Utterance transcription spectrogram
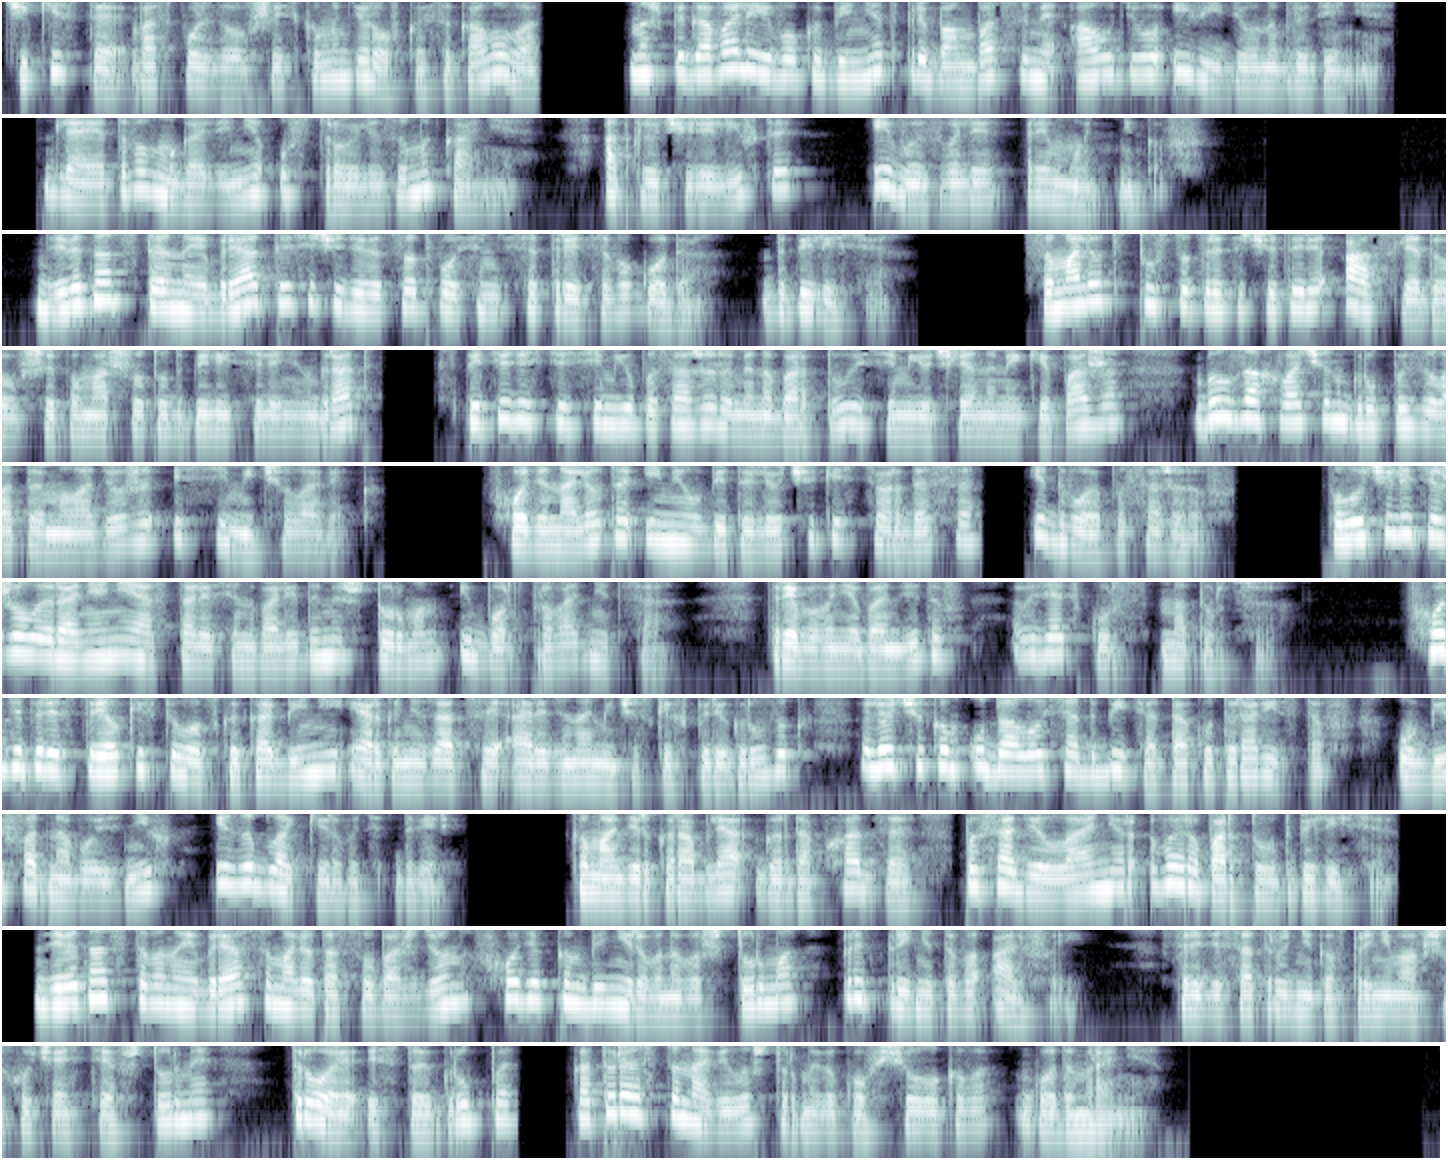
Чекисты, воспользовавшись командировкой Соколова, нашпиговали его кабинет прибамбасами аудио и видеонаблюдения. Для этого в магазине устроили замыкание, отключили лифты и вызвали ремонтников. 19 ноября 1983 года. Тбилиси. Самолет Ту-134А, следовавший по маршруту Тбилиси-Ленинград, с 57 пассажирами на борту и семью членами экипажа, был захвачен группой золотой молодежи из семи человек. В ходе налета ими убиты летчики, стюардесса и двое пассажиров. Получили тяжелые ранения и остались инвалидами штурман и бортпроводница. Требование бандитов – взять курс на Турцию. В ходе перестрелки в пилотской кабине и организации аэродинамических перегрузок летчикам удалось отбить атаку террористов, убив одного из них и заблокировать дверь. Командир корабля Гардабхадзе посадил лайнер в аэропорту Тбилиси. 19 ноября самолет освобожден в ходе комбинированного штурма, предпринятого Альфой. Среди сотрудников, принимавших участие в штурме, трое из той группы, которая остановила штурмовиков Щелокова годом ранее.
